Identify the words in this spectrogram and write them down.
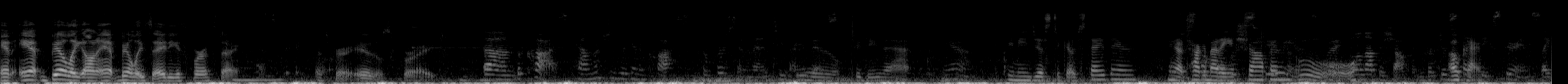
and Aunt Billy on Aunt Billy's 80th birthday. That's very cool. That's very. It was great. Um, the cost. How much is it going to cost per person then to do this? To do that. Yeah. You mean just to go stay there? You're not talking about any shopping? experience, Ooh. Right. Well, not the shopping, but just Okay. like the experience. Like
